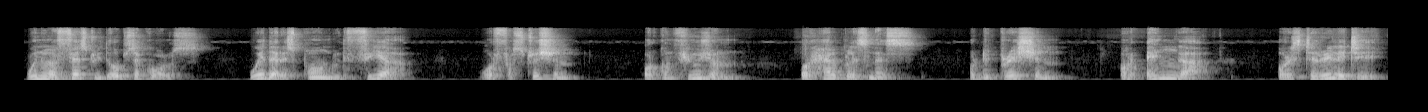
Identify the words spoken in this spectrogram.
When we are faced with obstacles, we either respond with fear or frustration or confusion or helplessness or depression or anger or sterility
